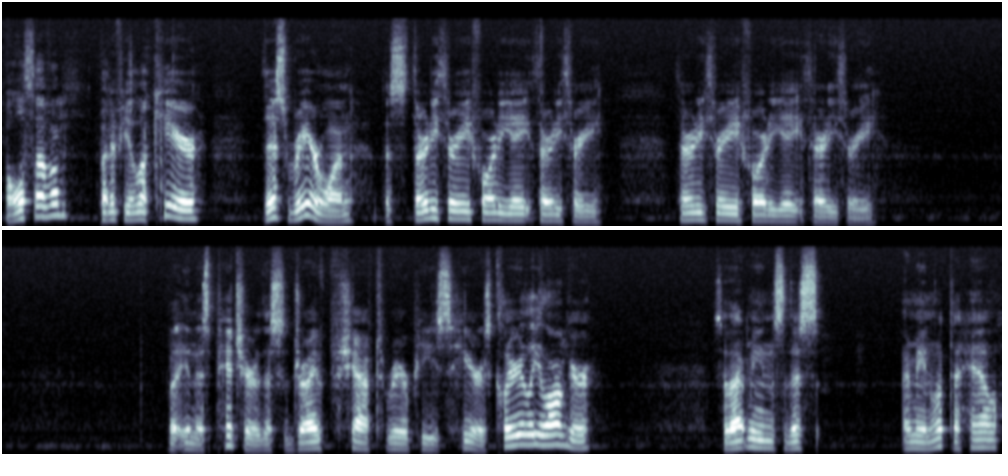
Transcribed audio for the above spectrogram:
both of them. But if you look here, this rear one, this 33, 48, 33, 33, 48, 33. But in this picture, this drive shaft rear piece here is clearly longer. So that means this, I mean, what the hell?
